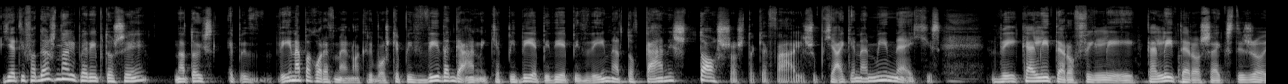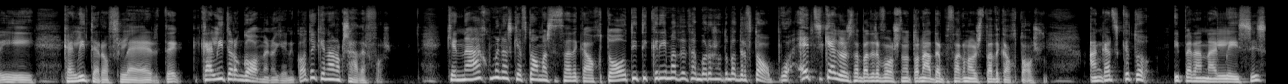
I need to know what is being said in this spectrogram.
Γιατί φαντάζομαι άλλη περίπτωση να το έχεις. Επειδή είναι απαγορευμένο ακριβώς και επειδή δεν κάνει και επειδή, επειδή, επειδή να το κάνεις τόσο στο κεφάλι σου πια και να μην έχεις δει καλύτερο φιλί, καλύτερο σεξ στη ζωή, καλύτερο φλερτ, καλύτερο γκόμενο γενικότερα και να είναι ο ξάδερφο. Και να έχουμε να σκεφτόμαστε στα 18 ότι τι κρίμα δεν θα μπορούσα να τον παντρευτώ. Που έτσι κι αλλιώς θα παντρευόσουν τον άντρα που θα γνώρισει στα 18 σου. Αν κάτσεις και το υπεραναλύσεις,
